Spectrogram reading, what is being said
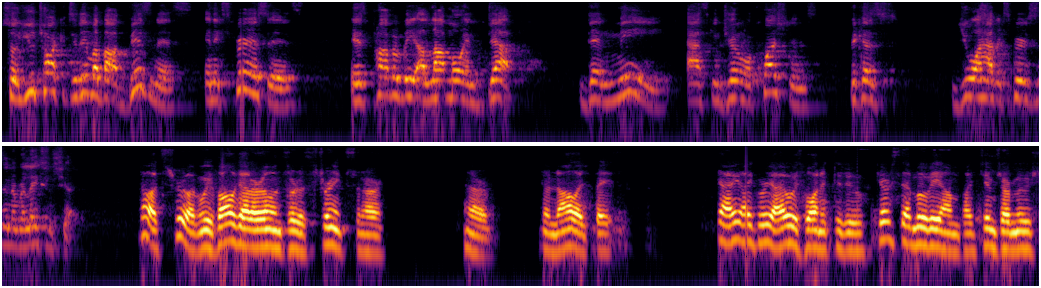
So you talking to them about business and experiences is probably a lot more in depth than me asking general questions because you all have experiences in a relationship. No, it's true. I mean, we've all got our own sort of strengths and our, and our you know, knowledge bases. Yeah, I, I, agree. I always wanted to do. Did you ever see that movie um, by Jim Jarmusch,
